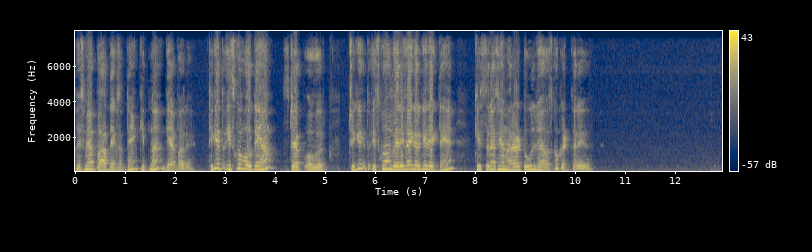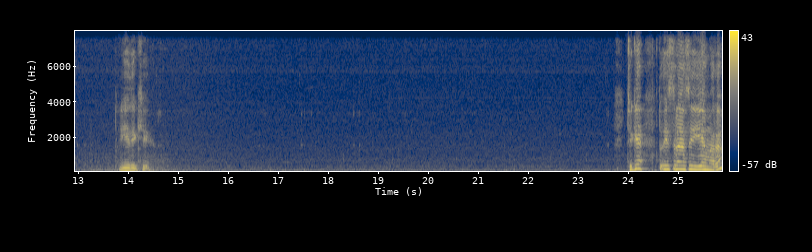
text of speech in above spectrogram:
तो इसमें आप पाथ देख सकते हैं कितना गैप आ रहा है। ठीक है? तो इसको बोलते हैं हम स्टेप ओवर ठीक है? तो इसको हम वेरीफाई करके देखते हैं किस तरह से हमारा टूल जो है उसको कट करेगा। तो ये देखिए। ठीक है? तो इस तरह से ये हमारा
